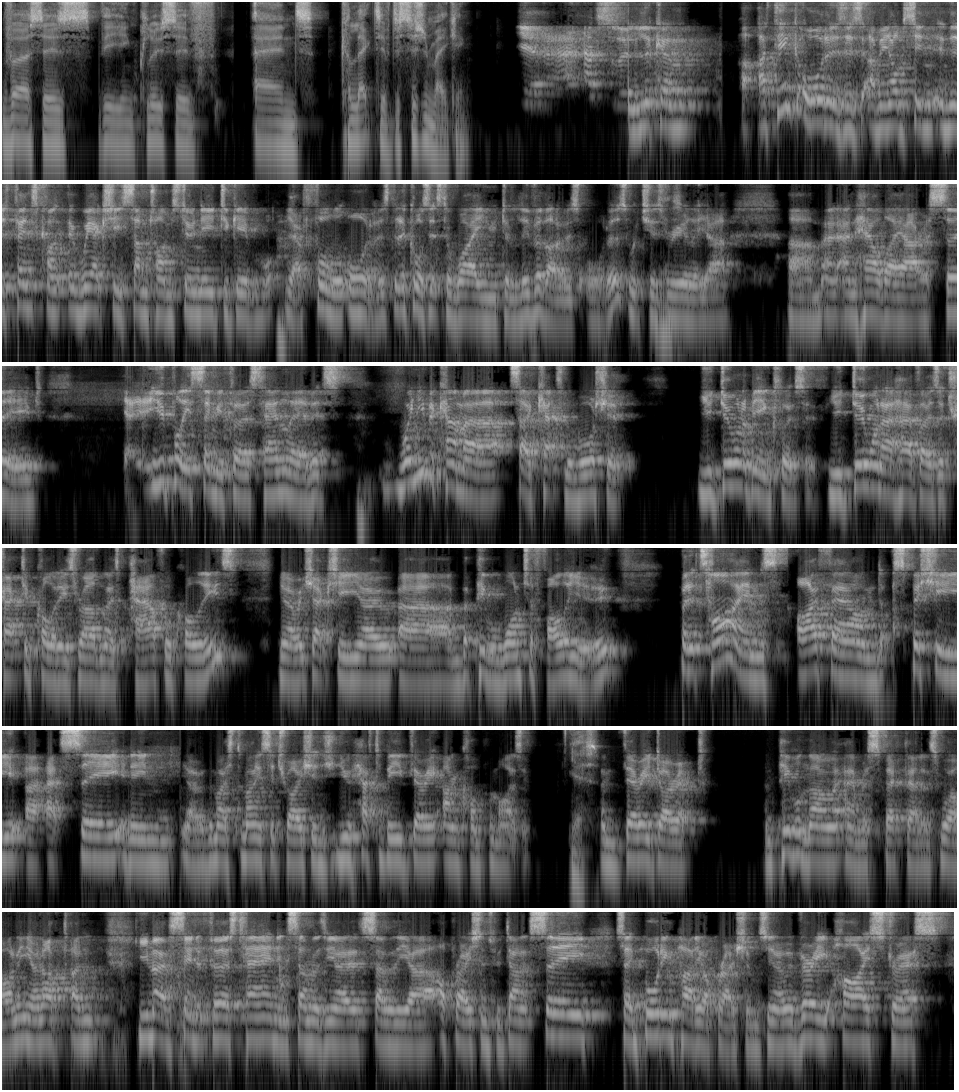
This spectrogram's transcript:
versus the inclusive and collective decision making. Yeah, absolutely. Look, um, I think orders is, I mean, obviously in, the defense, con- we actually sometimes do need to give you know, formal orders, but of course it's the way you deliver those orders, which is yes. really, uh, um, and, and, how they are received. You probably see me firsthand, Lev. It's when you become a, say, captain of a warship, you do want to be inclusive. You do want to have those attractive qualities rather than those powerful qualities, you know, which actually, you know, uh, but people want to follow you. But at times, I found, especially uh, at sea and in you know the most demanding situations, you have to be very uncompromising. Yes, and very direct. And people know and respect that as well. I mean, you know, I've, I'm, you may have seen it firsthand in some of the, you know, some of the uh, operations we've done at sea. Say boarding party operations. You know, with very high stress.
